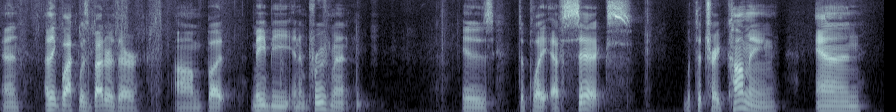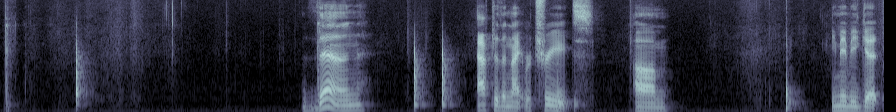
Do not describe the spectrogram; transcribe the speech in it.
And I think black was better there, um, but maybe an improvement is to play f6 with the trade coming and then after the knight retreats, um, you maybe get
